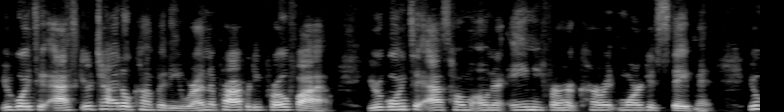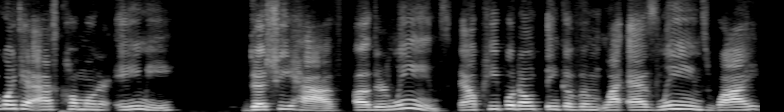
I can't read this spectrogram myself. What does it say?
You're going to ask your title company, run a property profile. You're going to ask homeowner Amy for her current mortgage statement. You're going to ask homeowner Amy, does she have other liens? Now, people don't think of them as liens. Why?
